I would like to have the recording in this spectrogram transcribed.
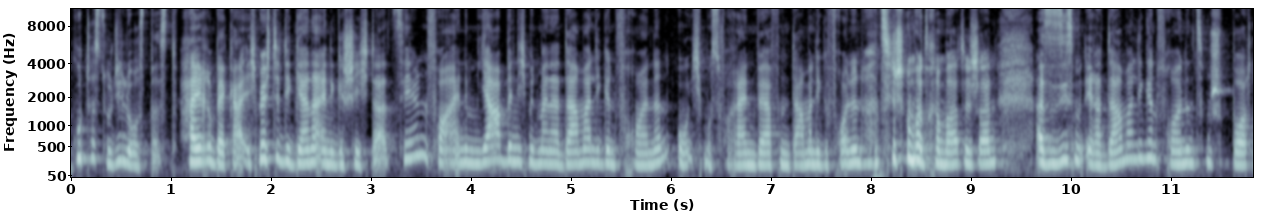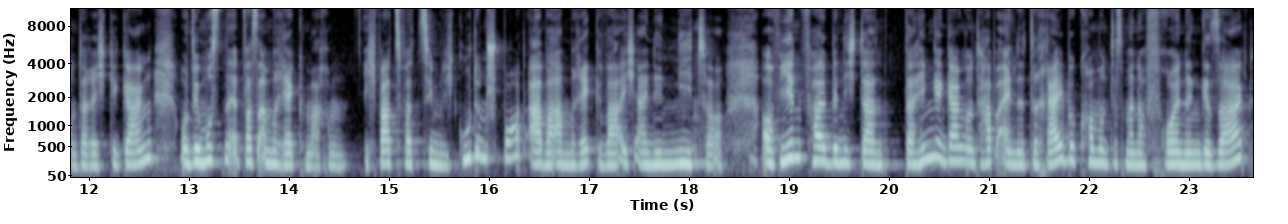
gut, dass du die los bist. Hi Rebecca, ich möchte dir gerne eine Geschichte erzählen. Vor einem Jahr bin ich mit meiner damaligen Freundin, oh, ich muss voreinwerfen, damalige Freundin hört sich schon mal dramatisch an. Also sie ist mit ihrer damaligen Freundin zum Sportunterricht gegangen und wir mussten etwas am Reck machen. Ich war zwar ziemlich gut im Sport, aber am Reck war ich eine Niete. Auf jeden Fall bin ich dann dahin gegangen und habe eine 3 bekommen und das meiner Freundin gesagt.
